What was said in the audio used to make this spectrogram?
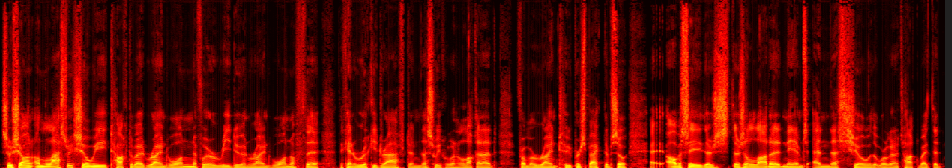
So, Sean, on last week's show, we talked about round one, if we were redoing round one of the, the kind of rookie draft. And this week, we're going to look at it from a round two perspective. So, uh, obviously, there's there's a lot of names in this show that we're going to talk about that,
